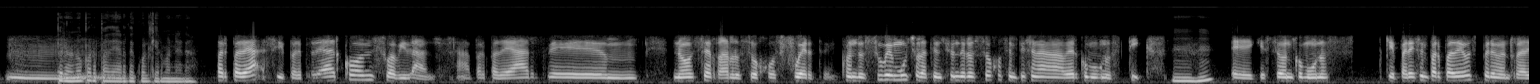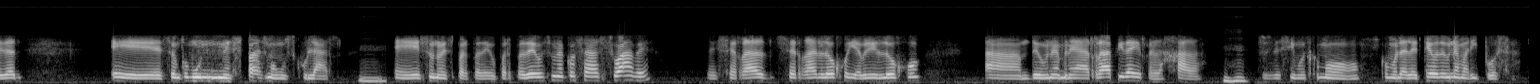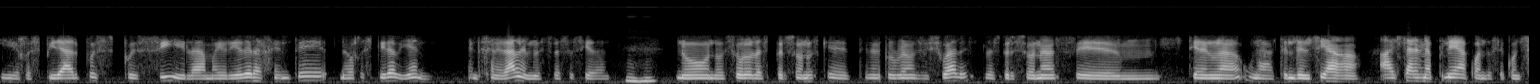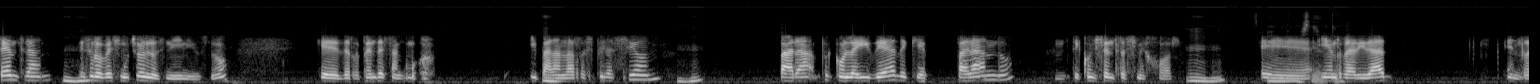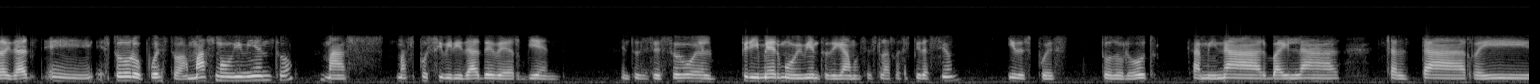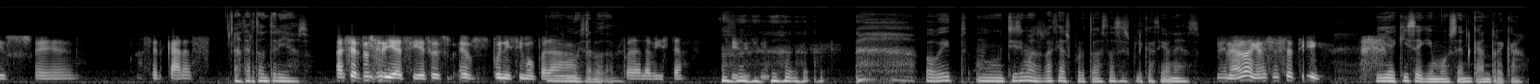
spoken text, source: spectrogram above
Mm. Pero no parpadear de cualquier manera. Parpadear, sí, parpadear con suavidad, o sea, parpadear, eh, no cerrar los ojos fuerte. Cuando sube mucho la tensión de los ojos empiezan a ver como unos tics, eh, que son como unos, que parecen parpadeos, pero en realidad eh, son como un espasmo muscular. Mm. eso no es parpadeo. Parpadeo es una cosa suave, de cerrar, cerrar el ojo y abrir el ojo de una manera rápida y relajada. Entonces decimos como, como el aleteo de una mariposa. Y respirar, pues, pues sí, la mayoría de la gente no respira bien, en general en nuestra sociedad. No, no solo las personas que tienen problemas visuales, las personas eh, tienen una, una tendencia a estar en apnea cuando se concentran. Eso lo ves mucho en los niños, ¿no? Que de repente están como y paran la respiración para con la idea de que parando te concentras mejor. Eh, y en realidad, en realidad eh, es todo lo opuesto. A más movimiento, más, más posibilidad de ver bien. Entonces eso, el primer movimiento, digamos, es la respiración y después todo lo otro. Caminar, bailar, saltar, reír, eh, hacer caras. Hacer tonterías. Hacer tonterías, sí, eso es, buenísimo para, para la vista. Sí, sí, Ovid, muchísimas gracias por todas estas explicaciones. De nada, gracias a ti. Y aquí seguimos en Canreca.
